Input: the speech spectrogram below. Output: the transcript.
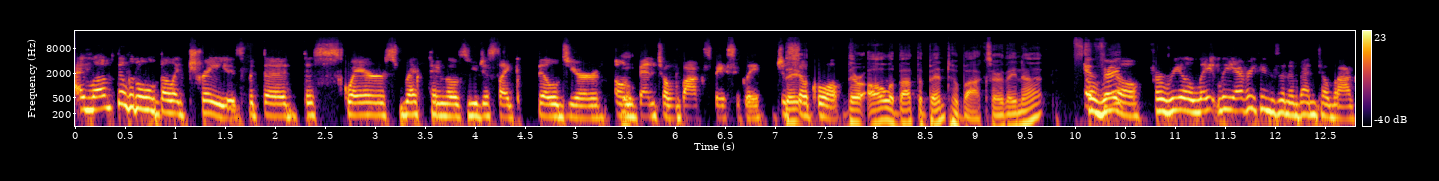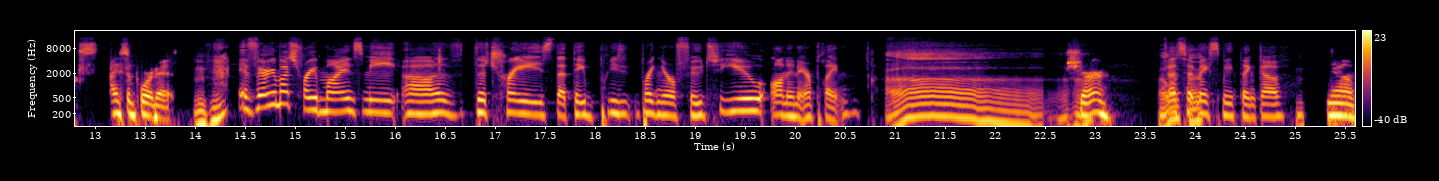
I love the little the like trays with the the squares rectangles. You just like build your own Well, bento box basically. Just they- so cool. They're all about the bento box, are they not? For It very- real, for real. Lately, everything's in a bento box. I support it. Mm-hmm. It very much reminds me of the trays that they pre- bring your food to you on an airplane. Ah, uh-huh. Sure. I That's like what that. makes me think of. Yeah.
